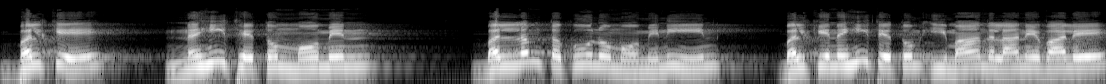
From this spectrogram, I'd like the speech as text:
بلکہ نہیں تھے تم مومن۔ بلم تکون مومنین، بلکہ نہیں تھے تم ایمان لانے والے۔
